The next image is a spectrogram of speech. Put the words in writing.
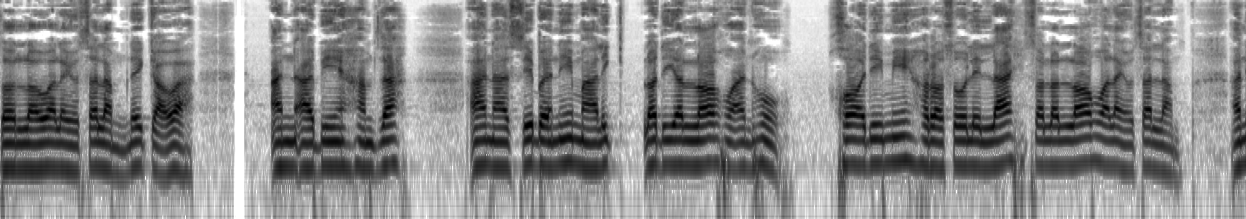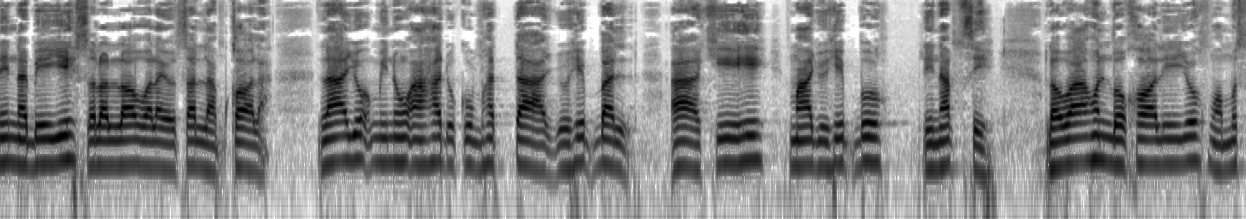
ศ็อลลัลลอะลัยฮิวะสัลลัมได้กล่าวว่าอันอบีฮัมซะอานาซิบนีมาลิกรอดิยัลลอฮุอันฮุคอดิมิรอซูลิลลาฮิศ็อลลัลลอฮุอะลัยฮิวะสัลลัมอันนินนบียิศ็อลลัลลอฮุอะลัยฮิวะสัลลัมกล่าวลายุมินูอะฮัดุกุมฮัตตายุฮิบบัลอาคีฮิมายุฮิบบุลินัฟซิรอวาฮุนบุคอรียุวะมุส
